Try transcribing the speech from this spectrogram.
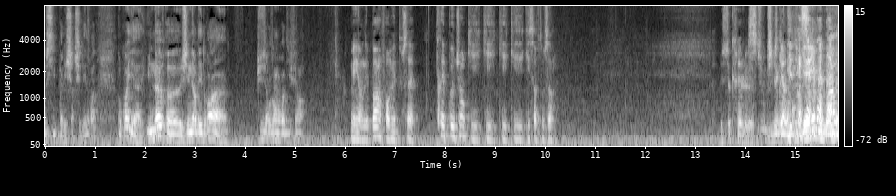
aussi, il peut aller chercher des droits. Donc ouais, il y a une œuvre euh, génère des droits à plusieurs endroits différents. Mais on n'est pas informé de tout ça. Très peu de gens qui, qui, qui, qui, qui savent tout ça. Le secret, le, Si tu le gardien du game. Ah oui,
